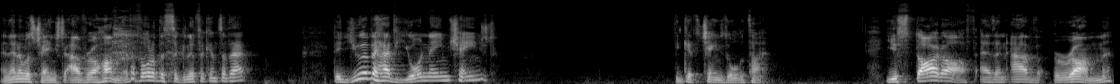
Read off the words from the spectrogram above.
And then it was changed to Avraham. You ever thought of the significance of that? Did you ever have your name changed? It gets changed all the time. You start off as an Avram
